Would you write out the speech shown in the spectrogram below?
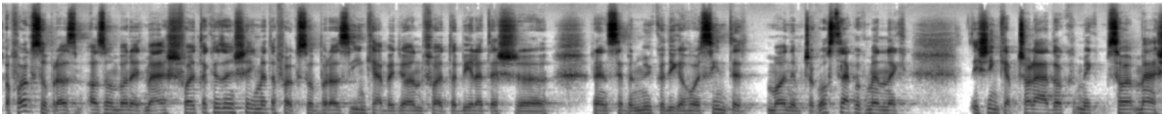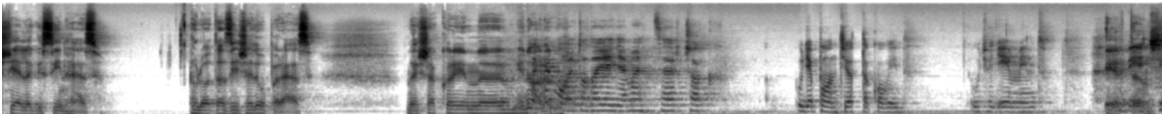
a folkszopra az azonban egy másfajta közönség, mert a folkszopra az inkább egy olyan fajta béletes rendszerben működik, ahol szinte majdnem csak osztrákok mennek, és inkább családok, még szóval más jellegű színház. Holott az is egy operáz. Na és akkor én, én arra... volt oda jegyem egyszer, csak ugye pont jött a Covid. Úgyhogy én, mint Értem. Bécsi.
